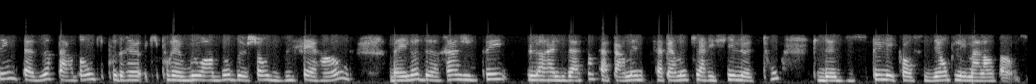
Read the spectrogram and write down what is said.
signe, c'est-à-dire pardon, qui pourrait qui pourrait vouloir dire deux choses différentes, ben là de rajouter l'oralisation, ça permet, ça permet de clarifier le tout, puis de dissiper les confusions puis les malentendus.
